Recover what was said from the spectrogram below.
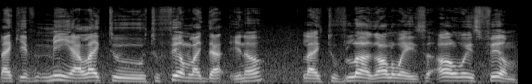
like if me I like to to film like that you know? Like to vlog always always film.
